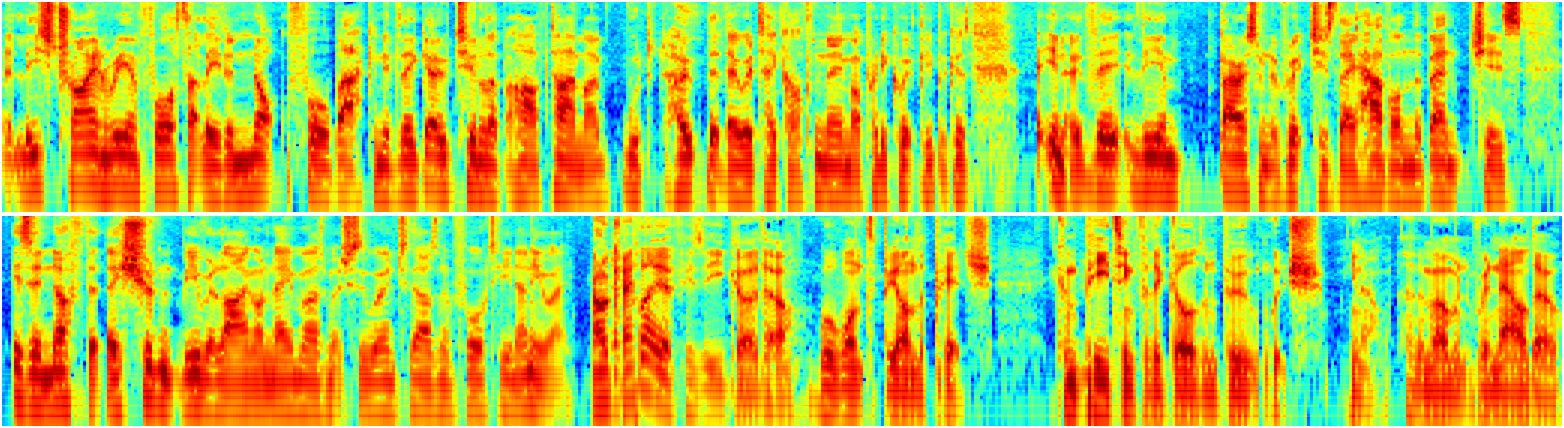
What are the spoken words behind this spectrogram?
at least try and reinforce that lead and not fall back. And if they go 2 0 up at half time, I would hope that they would take off Neymar pretty quickly because, you know, the, the embarrassment of riches they have on the bench is, is enough that they shouldn't be relying on Neymar as much as they were in 2014 anyway. Okay. A player of his ego, though, will want to be on the pitch competing for the Golden Boot, which, you know, at the moment, Ronaldo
